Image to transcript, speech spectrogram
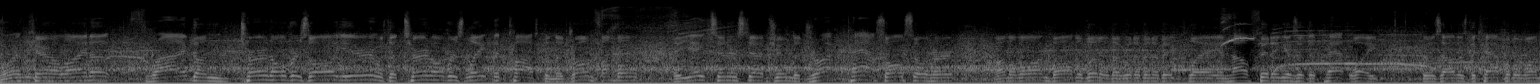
North Carolina thrived on turnovers all year. It was the turnovers late that cost them. The Draughn fumble, the Yates interception, the drop pass also hurt on the long ball to Little. That would have been a big play. And how fitting is it that Pat White goes out as the Capital One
